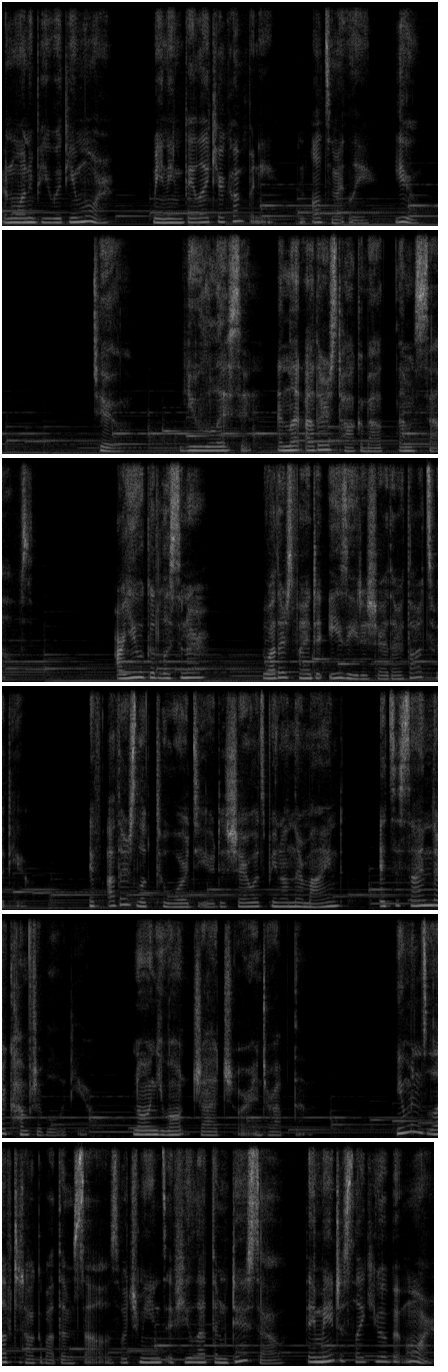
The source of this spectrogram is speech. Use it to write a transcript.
and wanna be with you more, meaning they like your company and ultimately you. Two, you listen and let others talk about themselves. Are you a good listener? Do others find it easy to share their thoughts with you? If others look towards you to share what's been on their mind, it's a sign they're comfortable with you, knowing you won't judge or interrupt them. Humans love to talk about themselves, which means if you let them do so, they may just like you a bit more.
